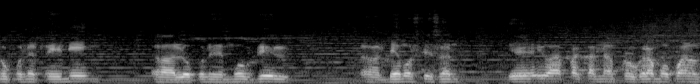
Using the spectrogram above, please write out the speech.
લોકોને ટ્રેનિંગ લોકોને મોક ડ્રીલ ડેમોન્સ્ટ્રેશન એવા પ્રકારના પ્રોગ્રામો પણ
